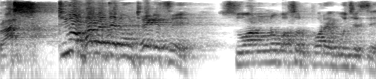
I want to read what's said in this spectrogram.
রাষ্ট্রীয়ভাবে যেটা উঠে গেছে চুয়ান্ন বছর পরে বুঝেছে।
